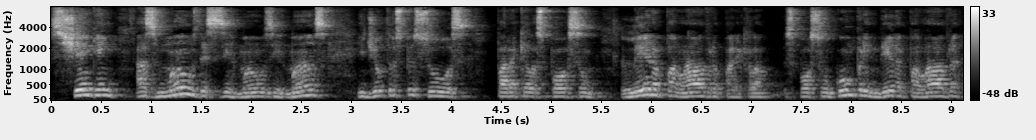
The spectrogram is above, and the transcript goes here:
cheguem às mãos desses irmãos e irmãs e de outras pessoas para que elas possam ler a palavra, para que elas possam compreender a palavra,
